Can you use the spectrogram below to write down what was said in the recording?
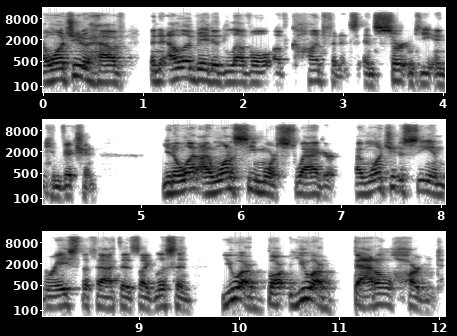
I want you to have an elevated level of confidence and certainty and conviction. You know what? I want to see more swagger. I want you to see embrace the fact that it's like, listen, you are bar- you are battle hardened,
